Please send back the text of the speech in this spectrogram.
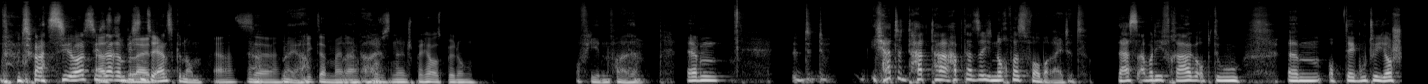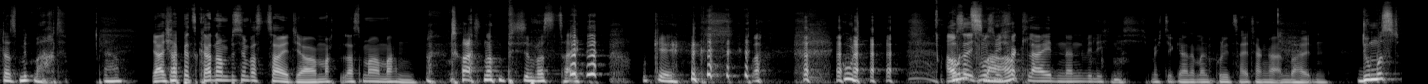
Du hast, die- du hast die Sache ein bisschen leid. zu ernst genommen. Ja, das Ja, äh, na ja. liegt an meiner Egal. professionellen Sprecherausbildung. Auf jeden Fall. Ähm, ich hatte, hat, habe tatsächlich noch was vorbereitet. Da ist aber die Frage, ob du, ähm, ob der gute Josh das mitmacht. Ja. Ja, ich habe jetzt gerade noch ein bisschen was Zeit, ja. Mach, lass mal machen. Du hast noch ein bisschen was Zeit. Okay. Gut. Außer Und ich muss mich zwar- verkleiden, dann will ich nicht. Ich möchte gerne meinen Polizeitanger anbehalten. Du musst.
